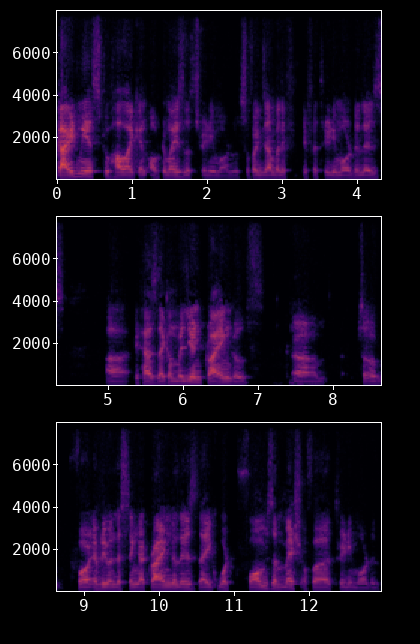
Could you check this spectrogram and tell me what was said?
guide me as to how i can optimize those 3d models so for example if, if a 3d model is uh, it has like a million triangles. Mm-hmm. Um, so for everyone listening, a triangle is like what forms a mesh of a 3D model.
